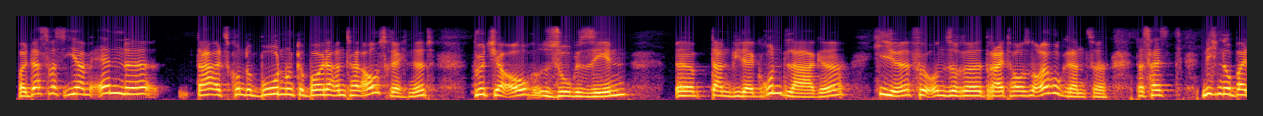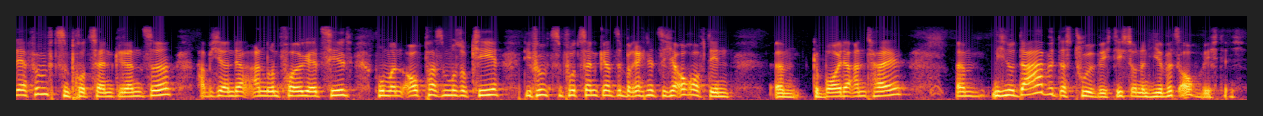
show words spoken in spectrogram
Weil das, was ihr am Ende da als Grund- und Boden- und Gebäudeanteil ausrechnet, wird ja auch so gesehen äh, dann wieder Grundlage hier für unsere 3000 Euro Grenze. Das heißt, nicht nur bei der 15% Grenze, habe ich ja in der anderen Folge erzählt, wo man aufpassen muss, okay, die 15% Grenze berechnet sich ja auch auf den ähm, Gebäudeanteil. Ähm, nicht nur da wird das Tool wichtig, sondern hier wird es auch wichtig.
